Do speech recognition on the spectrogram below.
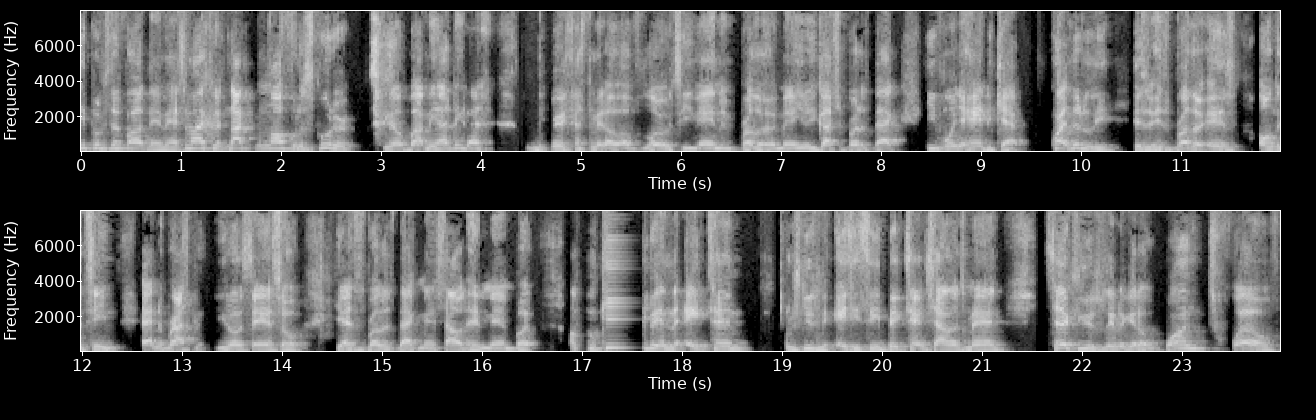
he put himself out there, man. Somebody could knock him off with a scooter, you know. But I mean, I think that's the great testament of, of, loyalty, man, and brotherhood, man. You know, you got your brothers back. He won your handicap. Quite literally, his his brother is on the team at Nebraska. You know what I'm saying? So he has his brothers back, man. Shout out to him, man. But I'm keeping in the A10 excuse me, ACC Big Ten Challenge, man. Syracuse was able to get a 112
